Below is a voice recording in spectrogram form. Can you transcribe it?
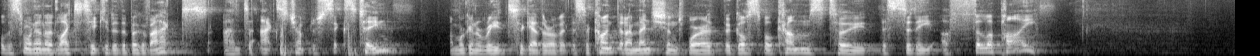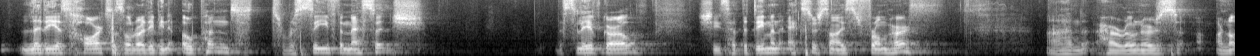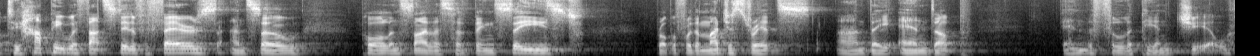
Well, this morning I'd like to take you to the book of Acts and to Acts chapter 16. And we're going to read together about this account that I mentioned where the gospel comes to the city of Philippi. Lydia's heart has already been opened to receive the message. The slave girl, she's had the demon exorcised from her, and her owners are not too happy with that state of affairs, and so Paul and Silas have been seized, brought before the magistrates, and they end up in the Philippian jail.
